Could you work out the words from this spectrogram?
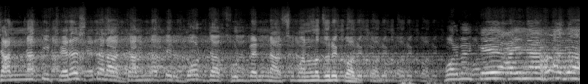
জান্নাতি ফেরেশতারা জান্নাতের দরজা খুলবেন না। সুবহানাল্লাহ, জোরে কর কে আইনা হাজা?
